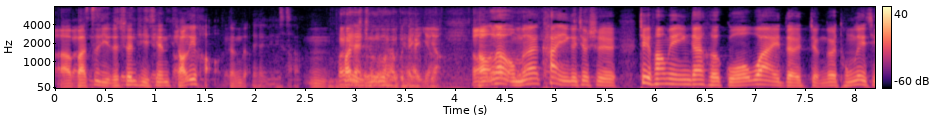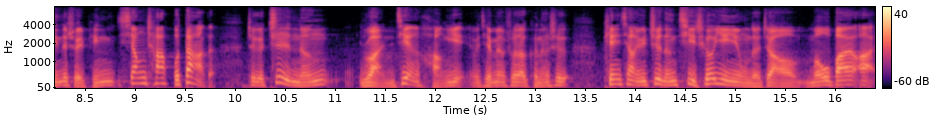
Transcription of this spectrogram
啊把自己的身体先调理好？等等。嗯，发展程度还不太一样。好，那我们来看一个，就是这方面应该和国外的整个同类型的水平相差不大的这个智能软件行业。因为前面说到，可能是偏向于智能汽车应用的，叫 Mobile Eye，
